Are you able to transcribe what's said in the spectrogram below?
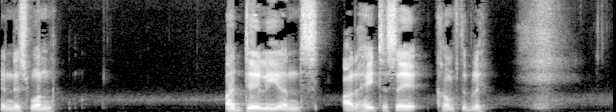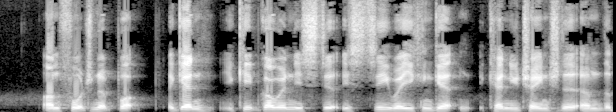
in this one ideally and I'd hate to say it comfortably unfortunate. But again, you keep going. You still you see where you can get. Can you change the um the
